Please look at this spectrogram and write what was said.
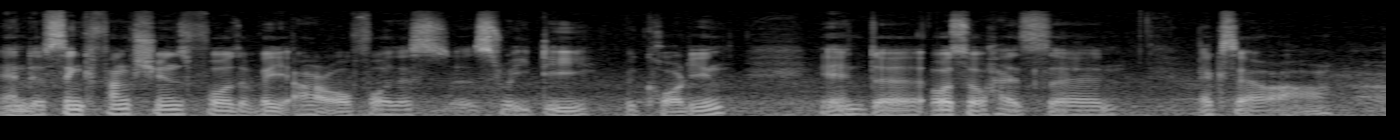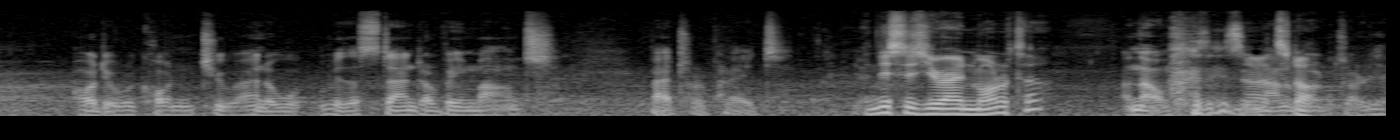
and the sync functions for the VR or for the 3D recording, and uh, also has XLR audio recording too, and with a standard V mount battery plate. And this is your own monitor. No, this is no, not, monitor. Yeah.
